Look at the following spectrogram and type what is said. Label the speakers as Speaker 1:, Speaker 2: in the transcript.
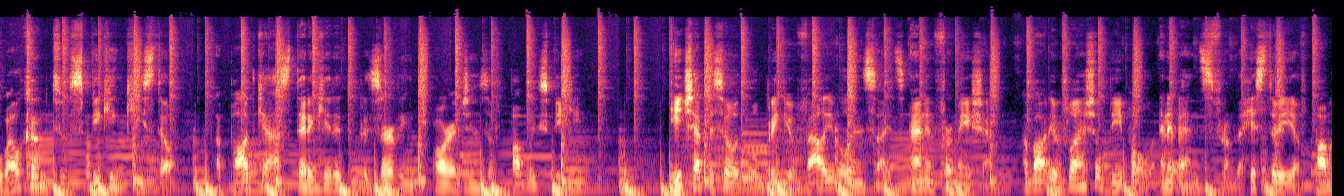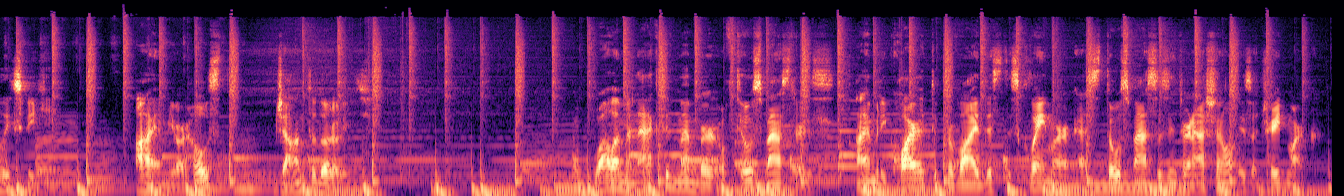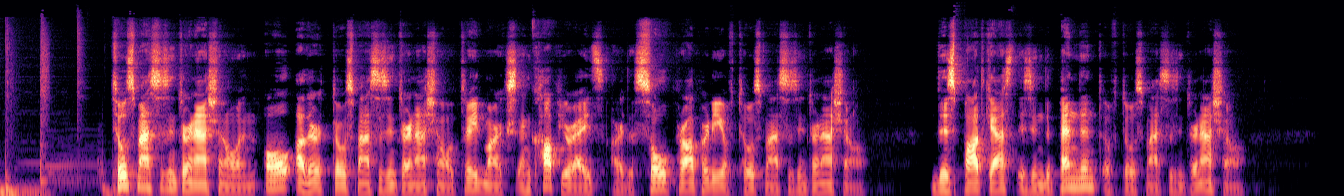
Speaker 1: Welcome to Speaking Keystone, a podcast dedicated to preserving the origins of public speaking. Each episode will bring you valuable insights and information about influential people and events from the history of public speaking. I am your host, John Todorovic. While I'm an active member of Toastmasters, I am required to provide this disclaimer as Toastmasters International is a trademark. Toastmasters International and all other Toastmasters International trademarks and copyrights are the sole property of Toastmasters International. This podcast is independent of Toastmasters International.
